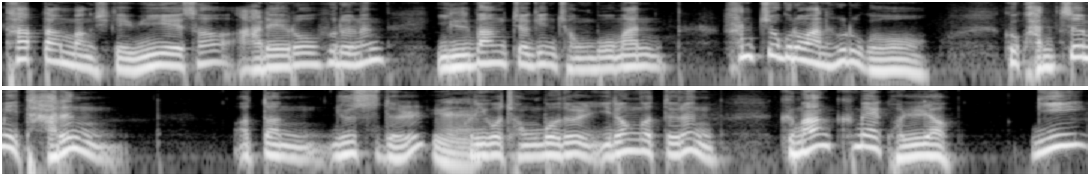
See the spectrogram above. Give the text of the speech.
탑다운 방식의 위에서 아래로 흐르는 일방적인 정보만 한쪽으로만 흐르고 그 관점이 다른 어떤 뉴스들 예. 그리고 정보들 이런 것들은 그만큼의 권력이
